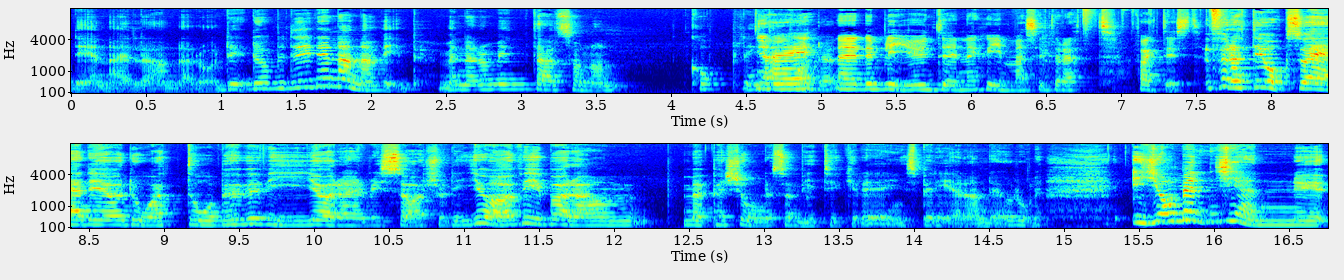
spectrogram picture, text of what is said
det ena eller andra. Då, det, då blir det en annan vibb. Men när de inte alls har någon koppling till Nej, podden. nej, det blir ju inte energimässigt rätt faktiskt. För att det också är det och då att då behöver vi göra en research och det gör vi bara om, med personer som vi tycker är inspirerande och roliga. Ja men Jenny,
